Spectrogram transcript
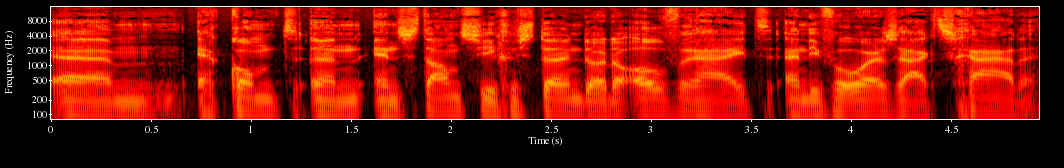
Um, er komt een instantie gesteund door de overheid en die veroorzaakt schade.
